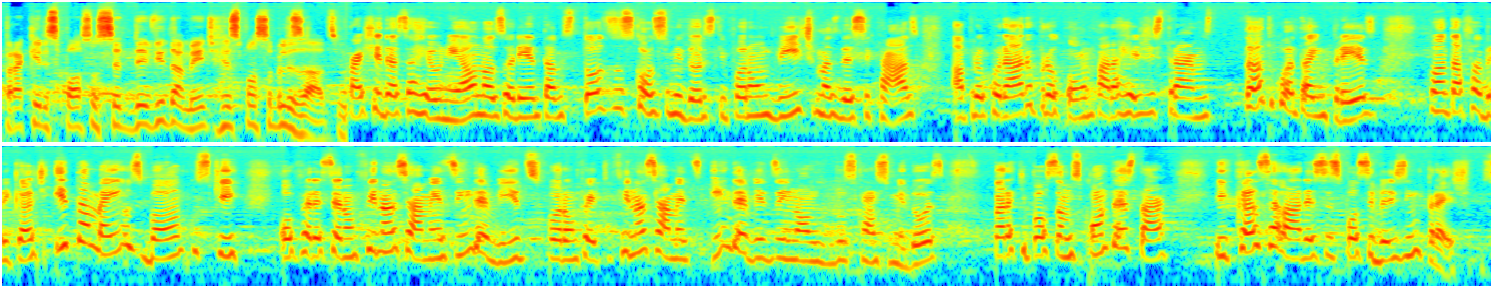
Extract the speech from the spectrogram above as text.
para que eles possam ser devidamente responsabilizados. A partir dessa reunião, nós orientamos todos os consumidores que foram vítimas desse caso a procurar o PROCON para registrarmos tanto quanto a empresa, quanto a fabricante e também os bancos que ofereceram financiamentos indevidos, foram feitos financiamentos indevidos em nome dos consumidores, para que possamos contestar e cancelar esses possíveis empréstimos.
